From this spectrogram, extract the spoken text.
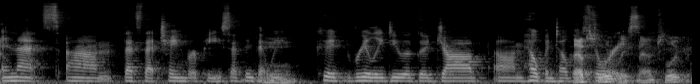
and that's um, that's that chamber piece. I think that we could really do a good job um, helping tell those Absolutely, stories. absolutely.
